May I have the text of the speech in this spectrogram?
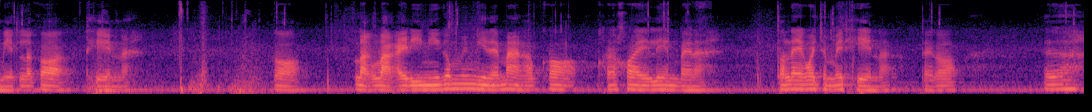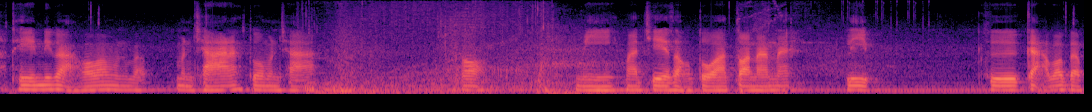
เม็ดแล้วก็เทนนะ ก็หลักๆไอดีนี้ก็ไม่มีอะไรมากครับ ก็ค่อยๆเล่นไปนะ ตอนแรกว่าจะไม่เทนละแต่ก็ เออเทนดีกว่า เพราะว่ามันแบบมันช้านะตัวมันช้า ก็มีมาเชสองตัวตอนนั้นนะ รีบ คือกะว่าแบบ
